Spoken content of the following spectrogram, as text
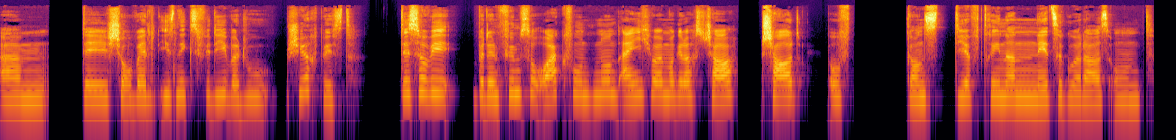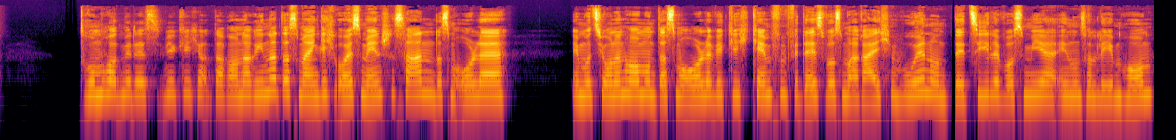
ähm, die Showwelt ist nichts für dich, weil du schier bist. Das habe ich bei den Film so arg gefunden und eigentlich habe ich mir gedacht, schau, schaut oft ganz tief drinnen nicht so gut aus und darum hat mir das wirklich daran erinnert, dass wir eigentlich alles Menschen sind, dass wir alle Emotionen haben und dass wir alle wirklich kämpfen für das, was wir erreichen wollen und die Ziele, was wir in unserem Leben haben.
